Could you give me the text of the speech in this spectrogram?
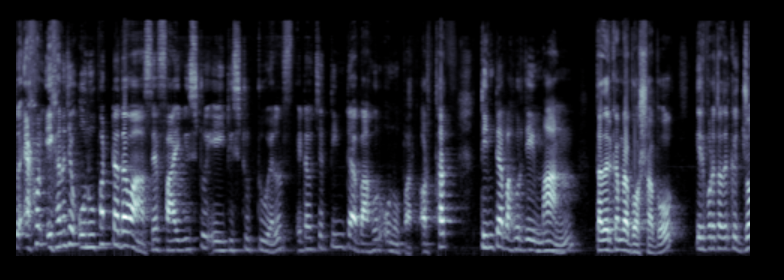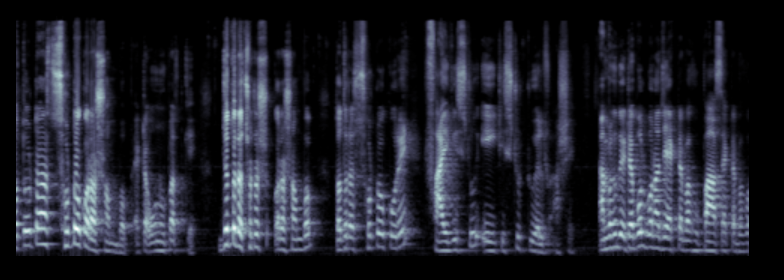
তো এখন এখানে যে অনুপাতটা দেওয়া আছে five is to eight is to twelve এটা হচ্ছে তিনটা বাহুর অনুপাত। অর্থাৎ তিনটা বাহুর যেই মান, তাদেরকে আমরা বসাবো। এরপরে তাদেরকে যতটা ছোট করা সম্ভব একটা অনুপাতকে, যতটা ছোট করা সম্ভব, ততটা ছোট করে five is to eight is to twelve আসে। আমরা কিন্তু এটা বলব না যে একটা বাহু পাঁচ, একটা বাহু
